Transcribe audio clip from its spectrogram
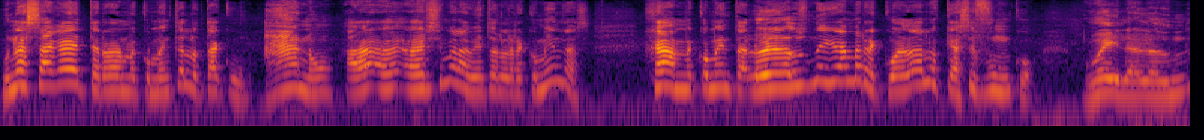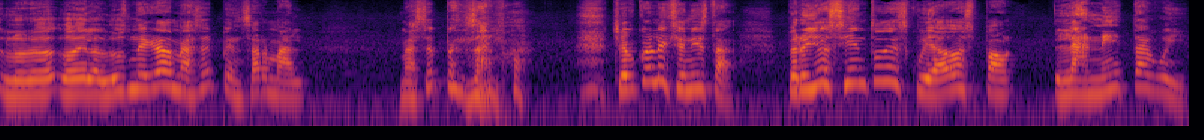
Una saga de terror, me comenta el otaku. Ah, no. A ver, si me la aviento, ¿la recomiendas? Ja, me comenta. Lo de la luz negra me recuerda a lo que hace Funko. Güey, lo de la luz negra me hace pensar mal. Me hace pensar mal. Chef coleccionista. Pero yo siento descuidado a Spawn. La neta, güey.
